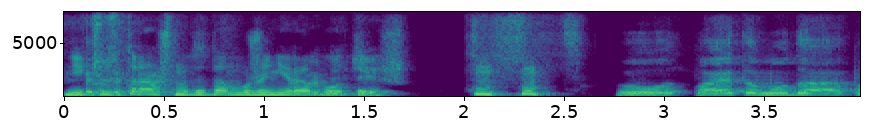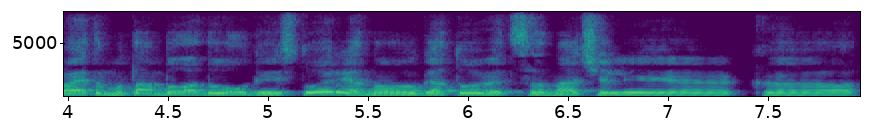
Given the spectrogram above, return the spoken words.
Ничего страшного, ты там уже не работаешь. Вот, поэтому да, поэтому там была долгая история, но готовиться начали к,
